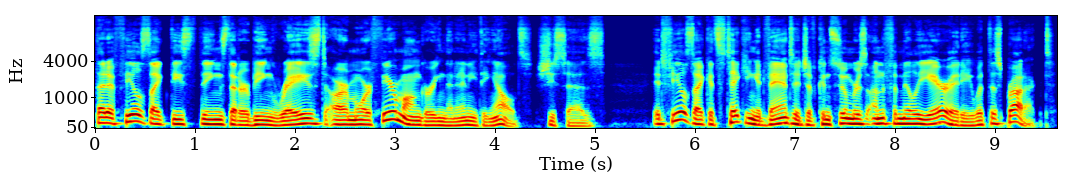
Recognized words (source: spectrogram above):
that it feels like these things that are being raised are more fear mongering than anything else, she says. It feels like it's taking advantage of consumers' unfamiliarity with this product.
